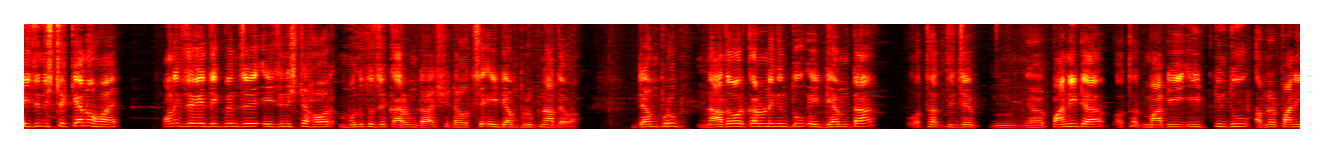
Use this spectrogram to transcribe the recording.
এই জিনিসটা কেন হয়? অনেক জায়গায় দেখবেন যে এই জিনিসটা হওয়ার মূলত যে কারণটা, সেটা হচ্ছে এই ড্যাম প্রুফ না দেওয়া। ড্যাম প্রুফ না দেওয়ার কারণে কিন্তু এই ড্যামটা অর্থাৎ যে পানিটা, অর্থাৎ মাটি, ইট কিন্তু আপনার পানি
